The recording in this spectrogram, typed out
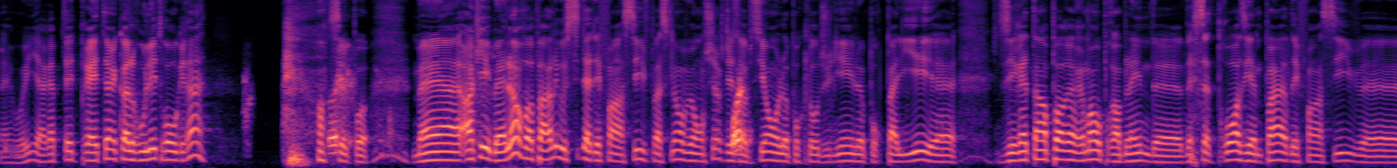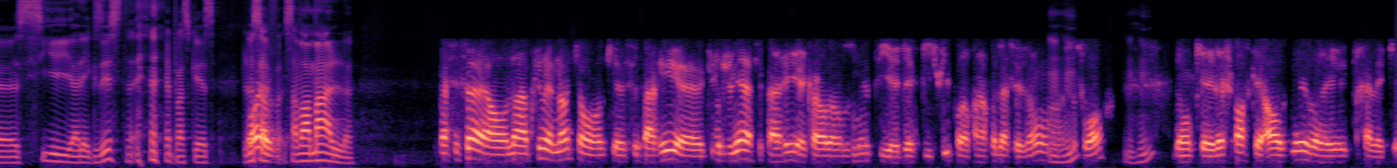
Ben oui, il aurait peut-être prêté un col roulé trop grand. on ne sait pas. Mais euh, OK, ben là, on va parler aussi de la défensive parce que là, on, cherche des Ouais. options là, pour Claude Julien là, pour pallier, euh, je dirais, temporairement au problème de, de cette troisième paire défensive euh, si elle existe. parce que là, ça, Ouais. va- ça va mal. Ben, c'est ça, on a appris maintenant qu'ils ont, séparé, Claude Julien a séparé Carl Osner puis Jeff Petrie pour la première fois de la saison Mhm. ce soir. Mhm. Donc là, je pense que Osner va être avec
